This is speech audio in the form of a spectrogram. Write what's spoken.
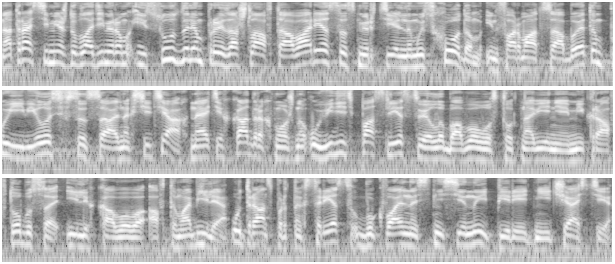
На трассе между Владимиром и Суздалем произошла автоавария со смертельным исходом. Информация об этом появилась в социальных сетях. На этих кадрах можно увидеть последствия лобового столкновения микроавтобуса и легкового автомобиля. У транспортных средств буквально снесены передние части.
